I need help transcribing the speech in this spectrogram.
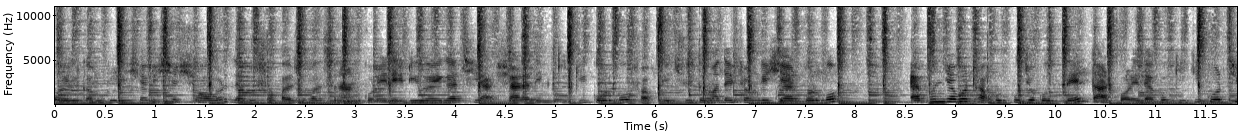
ওয়েলকাম টু রিসা বিশ্বের শহর দেখো, সকাল সকাল স্নান করে রেডি হয়ে গেছি আর সারাদিন কি কি করব সব কিছুই তোমাদের সঙ্গে শেয়ার করব। এখন যাব ঠাকুর পুজো করতে, তারপরে দেখো কি কি করছি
